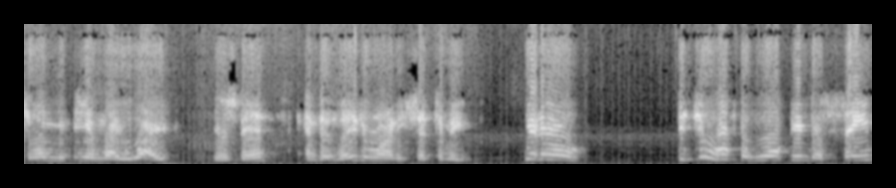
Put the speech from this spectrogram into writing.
saw me and my wife, you understand? And then later on he said to me, you know, did you have to walk in the same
